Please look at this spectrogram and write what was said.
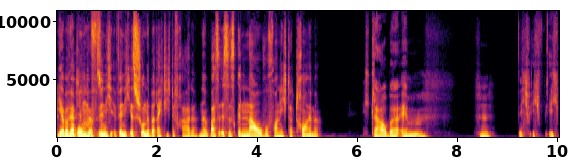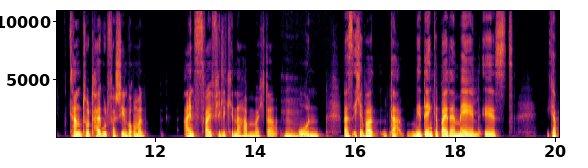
Ja, aber warum? Finde ich, find ich, ist schon eine berechtigte Frage. Ne? Was ist es genau, wovon ich da träume? Ich glaube, ähm, hm, ich, ich, ich kann total gut verstehen, warum man eins, zwei viele Kinder haben möchte. Mhm. Und was ich aber da mir denke bei der Mail ist, ich glaube,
